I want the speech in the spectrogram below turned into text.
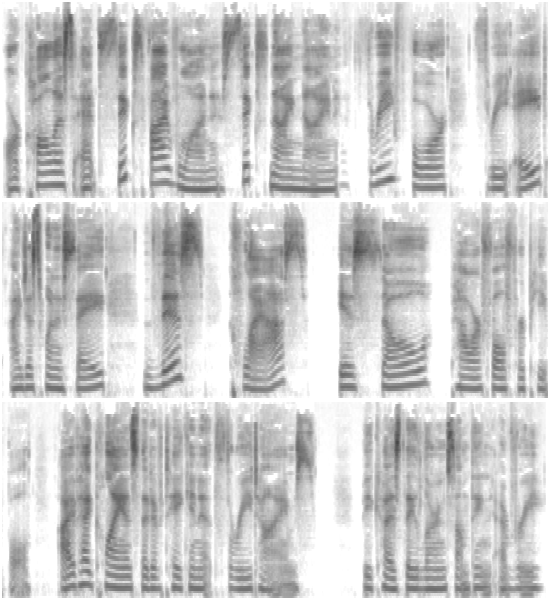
or call us at 651 699 3438. I just want to say this class is so powerful for people. I've had clients that have taken it three times because they learn something every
